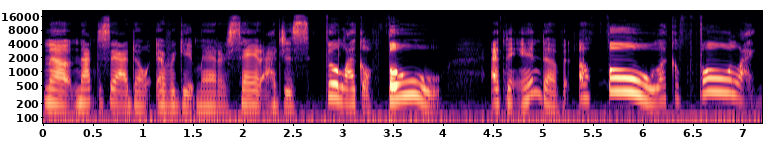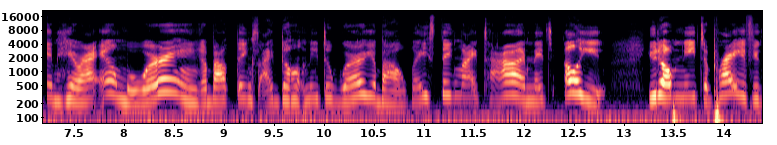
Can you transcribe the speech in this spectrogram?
Now, not to say I don't ever get mad or sad, I just feel like a fool at the end of it. A fool, like a fool. Like, and here I am worrying about things I don't need to worry about, wasting my time. They tell you, you don't need to pray if you're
